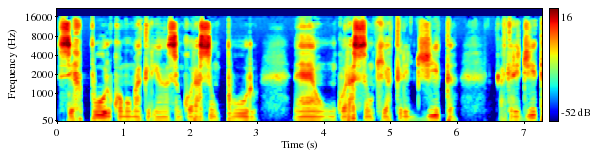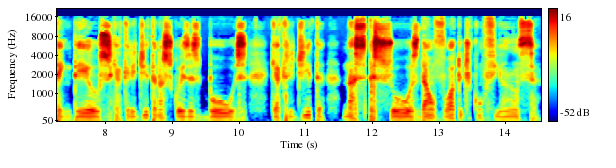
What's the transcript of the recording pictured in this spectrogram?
Ser puro como uma criança, um coração puro, né? um coração que acredita, acredita em Deus, que acredita nas coisas boas, que acredita nas pessoas, dá um voto de confiança.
